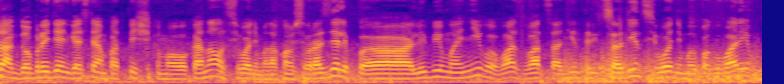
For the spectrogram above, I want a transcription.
Итак, добрый день гостям, подписчикам моего канала. Сегодня мы находимся в разделе э, «Любимая Нива ВАЗ-2131». Сегодня мы поговорим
